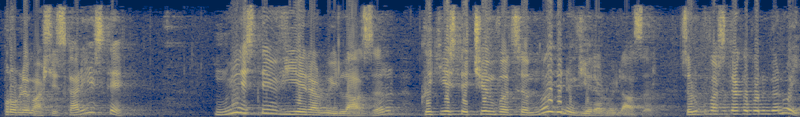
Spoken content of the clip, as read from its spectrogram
problema știți care este? Nu este învierea lui Lazar, cât este ce învățăm noi din învierea lui Lazar. Să nu cumva să treacă pe lângă noi.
